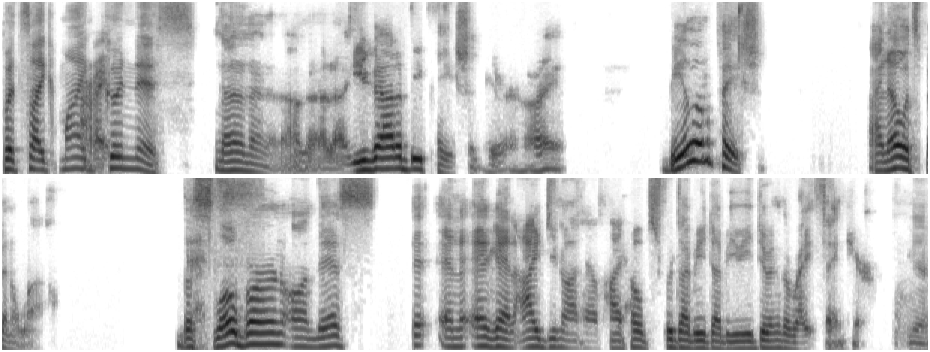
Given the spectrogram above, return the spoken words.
but it's like my All right. goodness. No, no, no, no, no, no. You got to be patient here. All right. Be a little patient. I know it's been a while. The Yes. slow burn on this, and again, I do not have high hopes for WWE doing the right thing here. Yeah,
